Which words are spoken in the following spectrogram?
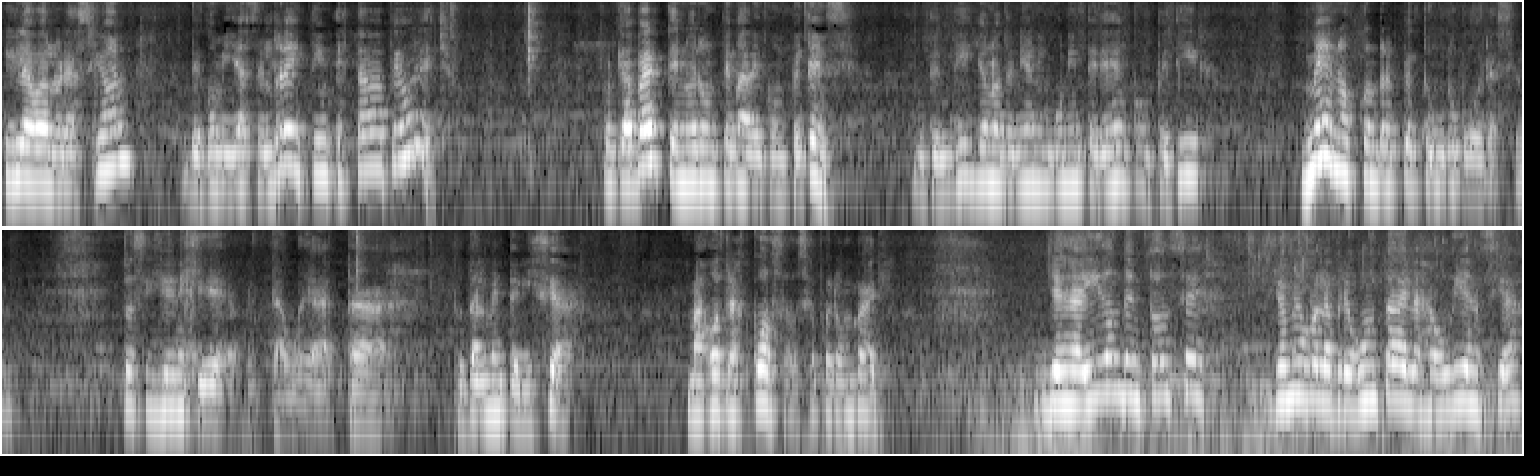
y la valoración, de comillas el rating, estaba peor hecho. Porque aparte no era un tema de competencia, ¿entendí? Yo no tenía ningún interés en competir, menos con respecto a un grupo de oración. Entonces yo dije, esta weá está totalmente viciada, más otras cosas, o sea, fueron varios. Y es ahí donde entonces yo me hago la pregunta de las audiencias.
